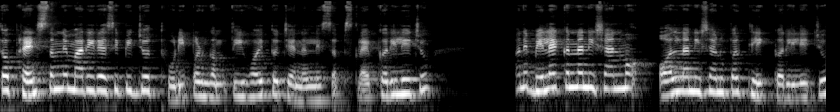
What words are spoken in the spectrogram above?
તો ફ્રેન્ડ્સ તમને મારી રેસીપી જો થોડી પણ ગમતી હોય તો ચેનલને સબસ્ક્રાઈબ કરી લેજો અને બેલાઇકનના નિશાનમાં ઓલના નિશાન ઉપર ક્લિક કરી લેજો,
